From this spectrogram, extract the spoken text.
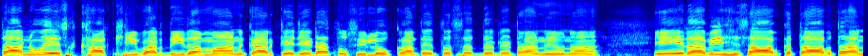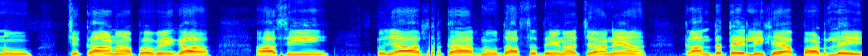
ਤੁਹਾਨੂੰ ਇਸ ਖਾਕੀ ਵਰਦੀ ਦਾ ਮਾਣ ਕਰਕੇ ਜਿਹੜਾ ਤੁਸੀਂ ਲੋਕਾਂ ਤੇ ਤਸੱਦਦ ਢਾਉਂਦੇ ਹੋ ਨਾ, ਇਹਦਾ ਵੀ ਹਿਸਾਬ ਕਿਤਾਬ ਤੁਹਾਨੂੰ ਚੁਕਾਉਣਾ ਪਵੇਗਾ। ਅਸੀਂ ਪੰਜਾਬ ਸਰਕਾਰ ਨੂੰ ਦੱਸ ਦੇਣਾ ਚਾਹੁੰਦੇ ਹਾਂ, ਕੰਧ ਤੇ ਲਿਖਿਆ ਪੜ੍ਹ ਲੈ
